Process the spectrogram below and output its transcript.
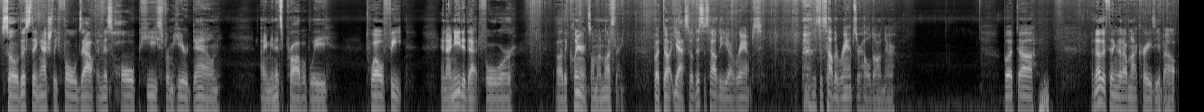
So this thing actually folds out, and this whole piece from here down, I mean, it's probably 12 feet. And I needed that for uh, the clearance on my Mustang. But uh, yeah, so this is how the uh, ramps, this is how the ramps are held on there. But uh, another thing that I'm not crazy about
